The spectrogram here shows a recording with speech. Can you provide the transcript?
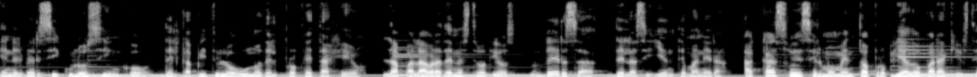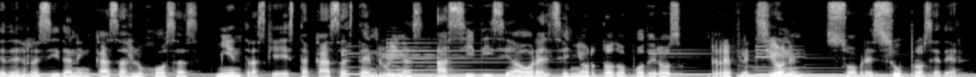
en el versículo 5 del capítulo 1 del profeta Geo. La palabra de nuestro Dios versa de la siguiente manera, ¿acaso es el momento apropiado para que ustedes residan en casas lujosas mientras que esta casa está en ruinas? Así dice ahora el Señor Todopoderoso. Reflexionen sobre su proceder.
